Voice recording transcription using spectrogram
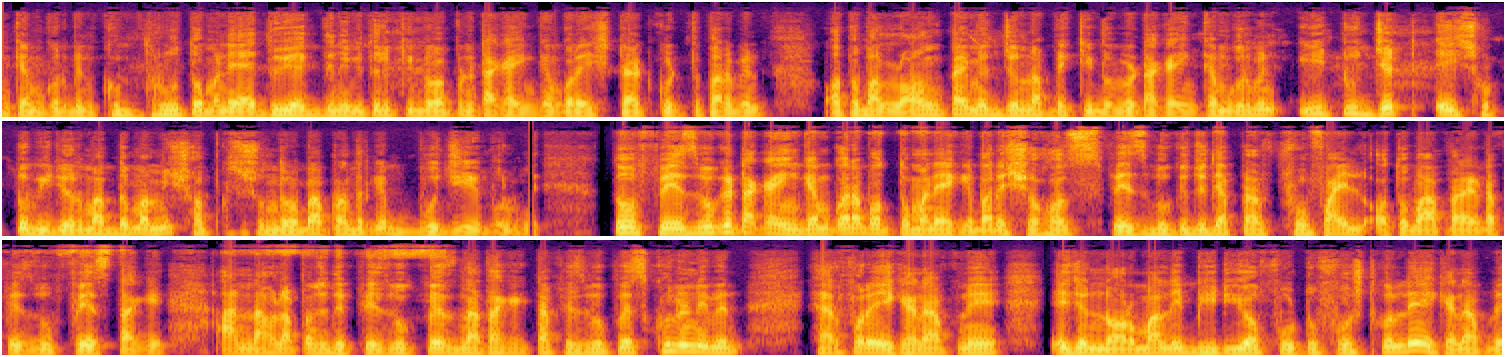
ইনকাম করবেন, খুব দ্রুত মানে দুই একদিনের ভিতরে কীভাবে আপনি টাকা ইনকাম করা স্টার্ট করতে পারবেন, অথবা লং টাইমের জন্য আপনি কীভাবে টাকা ইনকাম করবেন ই টু জেড এই ছোট্ট ভিডিওর মাধ্যমে আমি সবকিছু সুন্দরভাবে আপনাদেরকে বুঝিয়ে বলব। তো ফেসবুকে টাকা ইনকাম করা বর্তমানে একেবারে সহজ। ফেসবুকে যদি আপনার প্রোফাইল অথবা আপনার একটা ফেসবুক পেজ থাকে। আর না হলে আপনার যদি ফেসবুক পেজ না থাকে, একটা ফেসবুক পেজ খুলে নেবেন। এরপরে এখানে আপনি এই যে নর্মালি ভিডিও ফটো পোস্ট করলে এখানে আপনি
